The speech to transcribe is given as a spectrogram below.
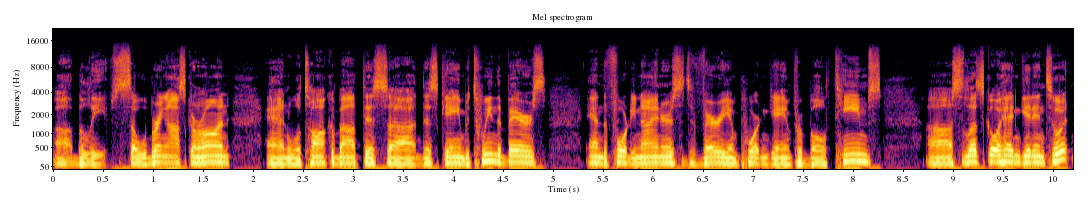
uh, believes. So we'll bring Oscar on and we'll talk about this uh, this game between the Bears and the 49ers. It's a very important game for both teams. Uh, so let's go ahead and get into it.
